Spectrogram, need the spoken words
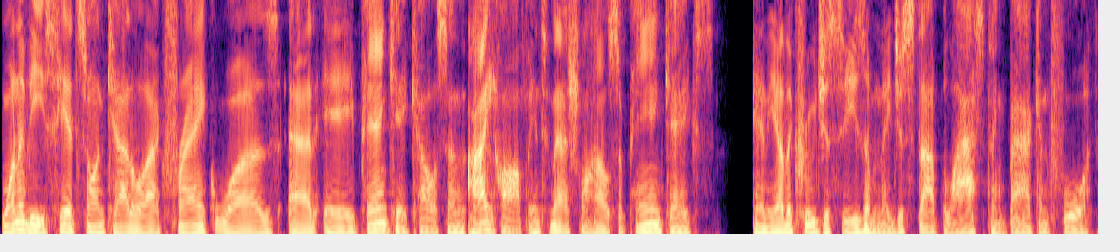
One of these hits on Cadillac Frank was at a pancake house, an IHOP, International House of Pancakes. And the other crew just sees them. They just start blasting back and forth.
